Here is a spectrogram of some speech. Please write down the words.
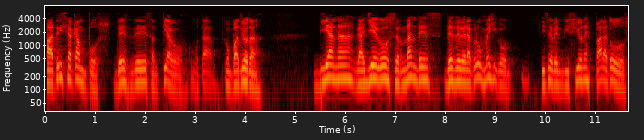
Patricia Campos, desde Santiago, ¿cómo está? Compatriota. Diana Gallegos Hernández, desde Veracruz, México, dice bendiciones para todos.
